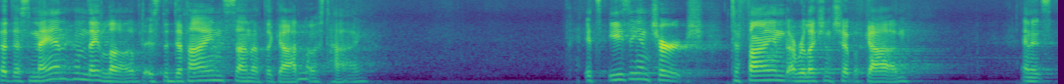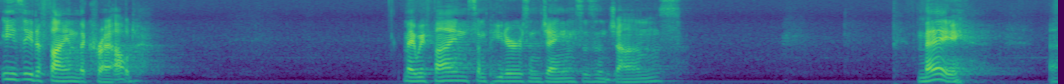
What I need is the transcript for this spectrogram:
that this man whom they loved is the divine Son of the God Most High. It's easy in church to find a relationship with God, and it's easy to find the crowd. May we find some Peters and Jameses and Johns. May uh,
